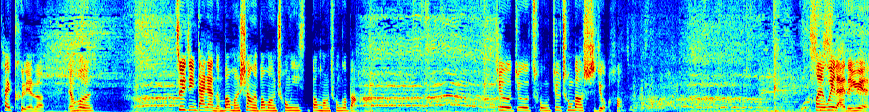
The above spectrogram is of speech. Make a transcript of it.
太可怜了。然后最近大家能帮忙上的帮忙冲一帮忙冲个榜啊，就就冲就冲到十九号。欢迎未来的月，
